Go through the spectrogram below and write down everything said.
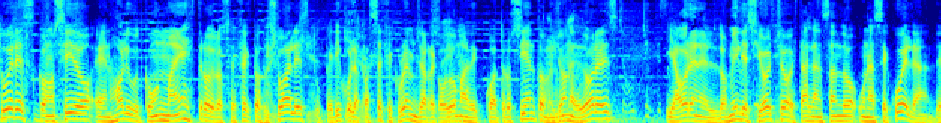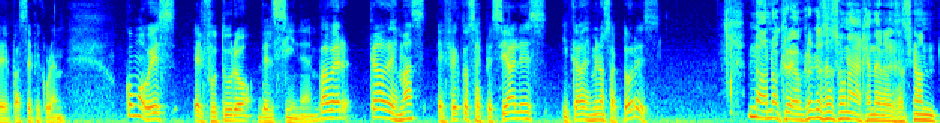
tú eres conocido en Hollywood como un maestro de los efectos visuales. Tu película Pacific Rim ya recaudó más de 400 millones de dólares y ahora en el 2018 estás lanzando una secuela de Pacific Rim. ¿Cómo ves el futuro del cine? ¿Va a haber cada vez más efectos especiales y cada vez menos actores? No, no creo. Creo que esa es una generalización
